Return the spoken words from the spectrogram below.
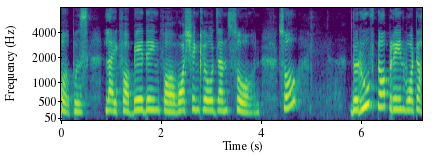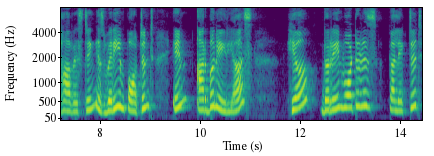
purpose like for bathing, for washing clothes and so on. So the rooftop rainwater harvesting is very important in urban areas. Here the rainwater is collected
